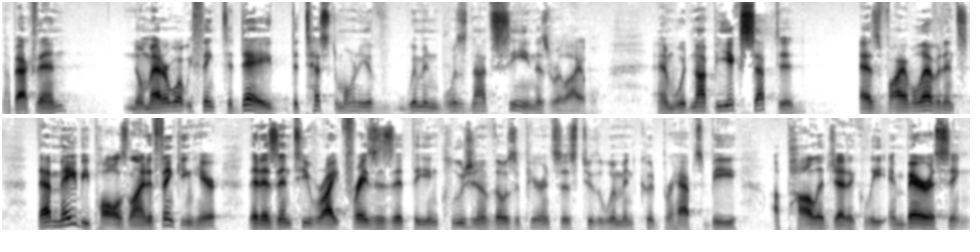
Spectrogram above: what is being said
Now, back then, no matter what we think today, the testimony of women was not seen as reliable and would not be accepted as viable evidence. That may be Paul's line of thinking here, that as N.T. Wright phrases it, the inclusion of those appearances to the women could perhaps be apologetically embarrassing.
